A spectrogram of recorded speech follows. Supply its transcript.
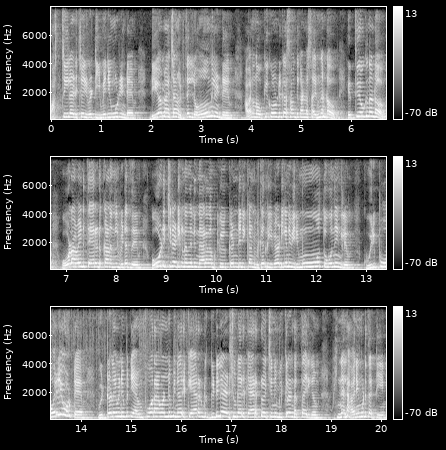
ഫസ്റ്റ് കീൽ അടിച്ചു ഇവരുടെ ടീമേറ്റും കൂടി ഉണ്ട്. ഡിയോ മാച്ചാണ് ഒരുത്തൻ ലോങ്ങിലുണ്ട് അവനെ നോക്കിക്കൊണ്ടിരിക്കുന്ന സമയത്ത് കണ്ട സൈഡിന്നുണ്ടാവും എത്തി നോക്കുന്നുണ്ടാവും. ഓടാൻ വേണ്ടി തേരെടുക്കുകയാണെങ്കിൽ വിടരുത്. ഓടിച്ചിട്ട് അടിക്കണമെന്നില്ല. നേരെ നമുക്ക് കണ്ടിരിക്കാണ് മിക്ക റിവ്യൂ അടിക്കാൻ വരുമോ തോന്നിയെങ്കിലും കുരിപ്പ് ഒരേ ഓട്ടെ. വിട്ടുകളെ വേണ്ടി പറ്റി എം ഫോർ ആവണ്ട് പിന്നെ ഒരു ക്യാരക്ടർ ഗിഡിലെ അടിച്ചുകൂടെ ഒരു ക്യാരക്ടർ വെച്ചിട്ട് മിക്ക ഡെത്തായിരിക്കും പിന്നെ അവനും കൂടി തട്ടിയും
